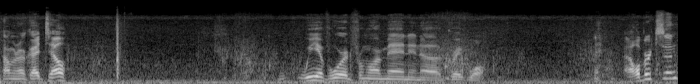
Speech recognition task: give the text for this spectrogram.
Commodore Keitel, we have word from our men in uh, Great Wall. Albertson?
